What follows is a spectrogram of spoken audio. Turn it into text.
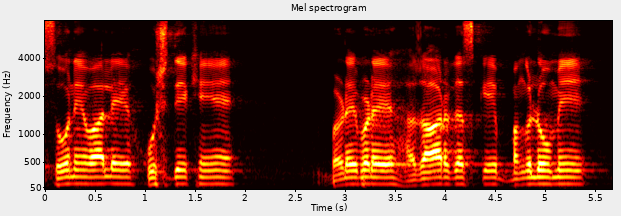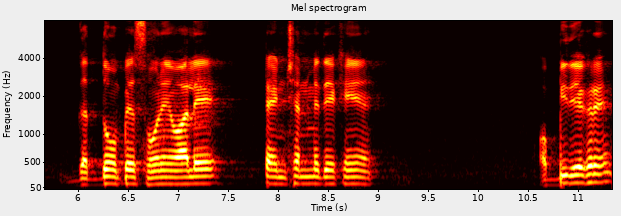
سونے والے خوش دیکھے ہیں بڑے بڑے ہزار گز کے بنگلوں میں گدوں پہ سونے والے ٹینشن میں دیکھے ہیں اب بھی دیکھ رہے ہیں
